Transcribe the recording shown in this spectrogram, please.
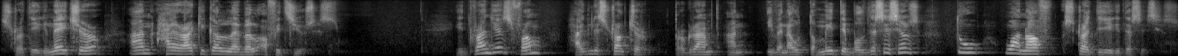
strategic nature, and hierarchical level of its uses. It ranges from highly structured, programmed, and even automatable decisions to one-off strategic decisions.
